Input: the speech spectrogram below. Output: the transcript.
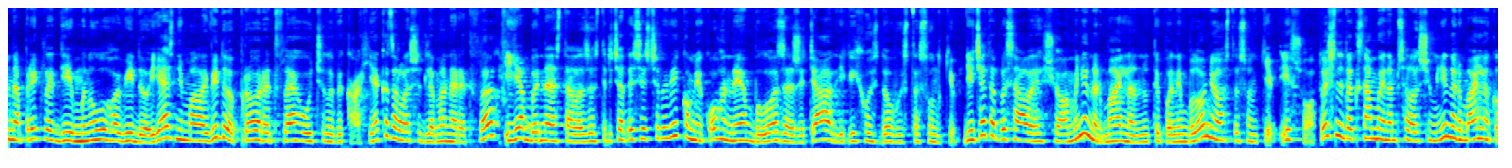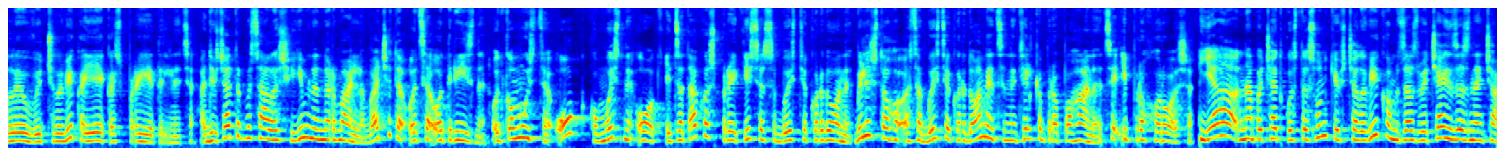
беремо на прикладі минулого відео. Я знімала відео про редфлеги у чоловіках. Я казала, що для мене редфлег, і я би не стала зустрічатися з чоловіком, якого не було за життя якихось довгих стосунків. Дівчата писали, що мені нормально, ну типу не було в нього стосунків, і що? Точно так само я написала, що мені нормально, коли у чоловіка є якась приятельниця. А дівчата писали, що їм не нормально. Бачите, оце от різне. От комусь це ок, комусь не ок. І це також про якісь особисті кордони. Більш того, особисті кордони це не тільки про погане, це і про хороше. Я на початку стосунків з чоловіком зазвичай зазначаю,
